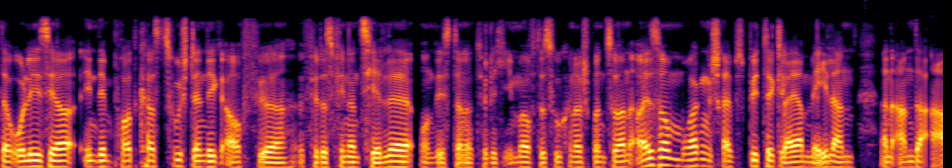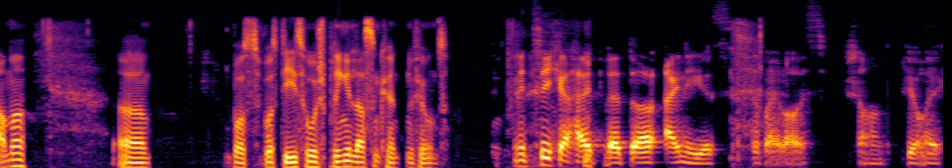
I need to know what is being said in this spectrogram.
Der Oli ist ja in dem Podcast zuständig auch für, für das Finanzielle und ist da natürlich immer auf der Suche nach Sponsoren. Also morgen schreibst bitte gleich eine Mail an, an Under Armour. Äh, was, was die so springen lassen könnten für uns. Mit Sicherheit wird da einiges dabei rausschauen für euch.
